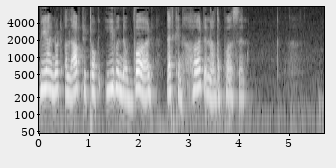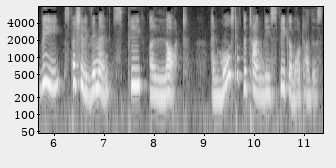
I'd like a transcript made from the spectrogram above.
We are not allowed to talk even a word that can hurt another person. We, especially women, speak a lot, and most of the time we speak about others.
